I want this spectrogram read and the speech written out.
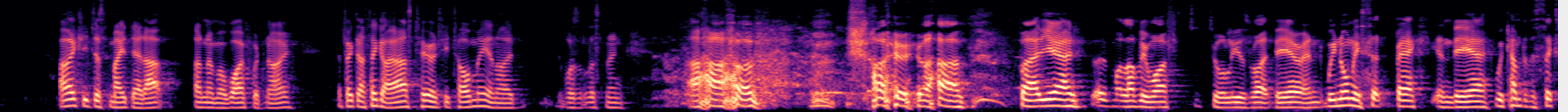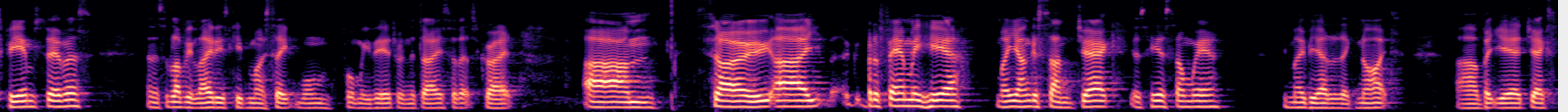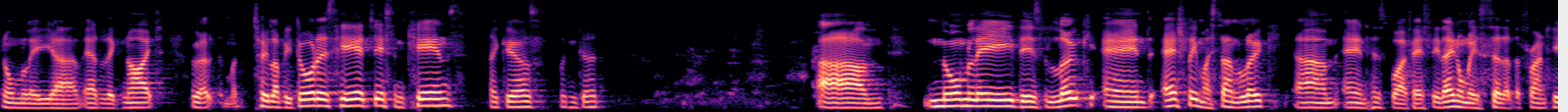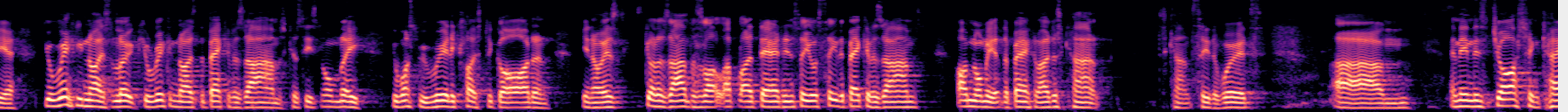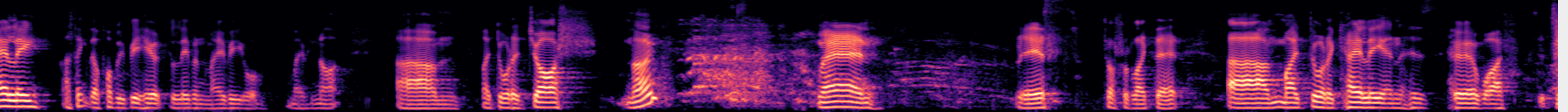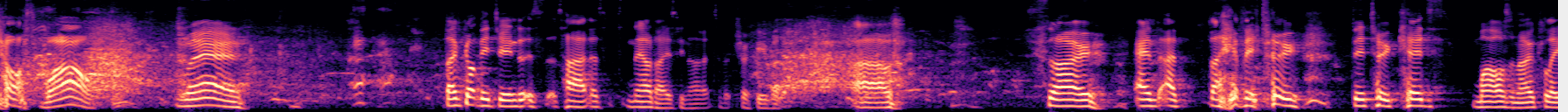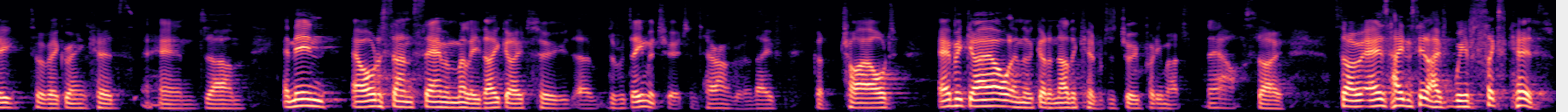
I actually just made that up. I don't know, my wife would know. In fact, I think I asked her and she told me, and I wasn't listening. Um, so, um, but yeah, my lovely wife, Julie, is right there. And we normally sit back in there. We come to the 6 p.m. service, and there's some lovely ladies keeping my seat warm for me there during the day, so that's great. Um, so, uh, a bit of family here. My youngest son, Jack, is here somewhere. He may be out at Ignite. Uh, but yeah, Jack's normally uh, out at Ignite. I've got my two lovely daughters here, Jess and Cairns. Hey, girls, looking good. Um, normally, there's Luke and Ashley, my son Luke, um, and his wife Ashley. They normally sit at the front here. You'll recognize Luke. You'll recognize the back of his arms because he's normally he wants to be really close to God, and you know he's, he's got his arms up like that, and so you'll see the back of his arms. I'm normally at the back, and I just can't just can't see the words. Um, and then there's Josh and Kaylee. I think they'll probably be here at 11, maybe, or maybe not. Um, my daughter Josh, no? Man, yes, Josh would like that. Um, my daughter Kaylee and his her wife Josh. Wow, man, they've got their gender. It's, it's hard it's, nowadays, you know. It's a bit tricky, but um, so and uh, they have their two their two kids, Miles and Oakley, two of our grandkids, and um, and then our older son, Sam and Millie, they go to uh, the Redeemer Church in Tauranga, and they've got a child, Abigail, and they've got another kid, which is due pretty much now. So, so as Hayden said, have, we have six kids.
